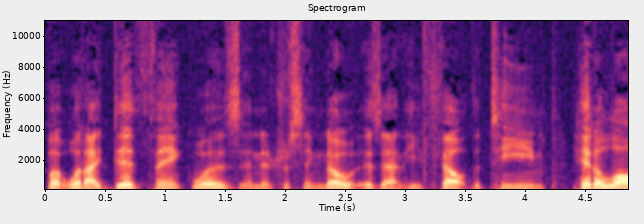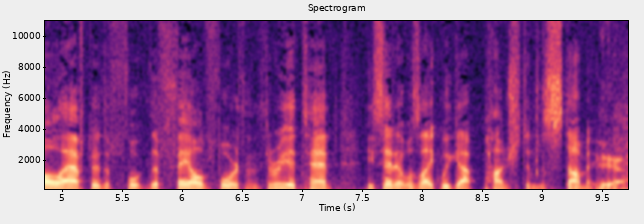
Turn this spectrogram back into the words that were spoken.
But what I did think was an interesting note is that he felt the team hit a lull after the fo- the failed fourth and three attempt. He said it was like we got punched in the stomach. Yeah.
